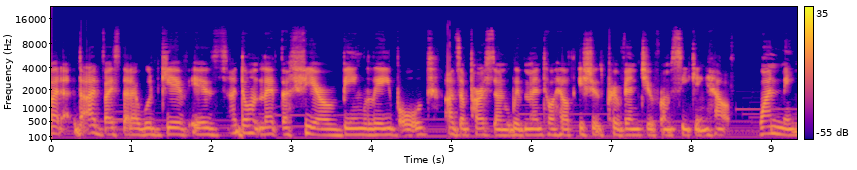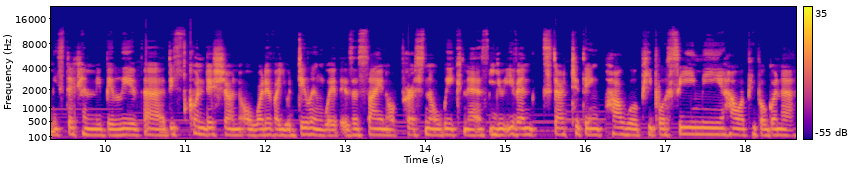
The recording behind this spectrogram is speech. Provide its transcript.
But the advice that I would give is don't let the fear of being labeled as a person with mental health issues prevent you from seeking help one may mistakenly believe uh, this condition or whatever you're dealing with is a sign of personal weakness. You even start to think, how will people see me? How are people going to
